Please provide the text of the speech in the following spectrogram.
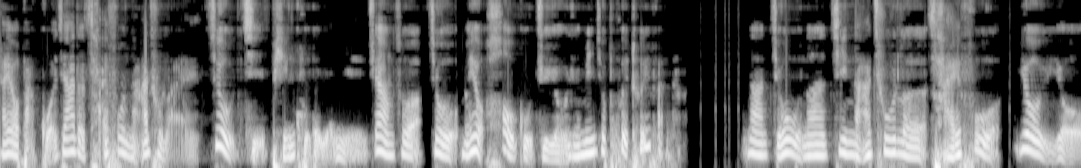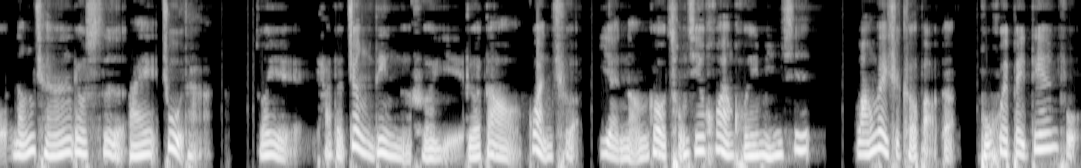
还要把国家的财富拿出来救济贫苦的人民，这样做就没有后顾之忧，人民就不会推翻他。那九五呢，既拿出了财富，又有能臣六四来助他，所以他的政令呢可以得到贯彻，也能够重新换回民心。王位是可保的，不会被颠覆。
